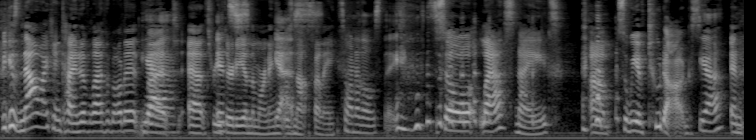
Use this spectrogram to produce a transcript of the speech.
Because now I can kind of laugh about it, Yeah. but at three thirty in the morning yes, it's not funny. It's one of those things. So last night, um, so we have two dogs. Yeah. And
